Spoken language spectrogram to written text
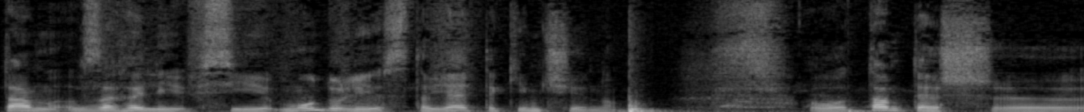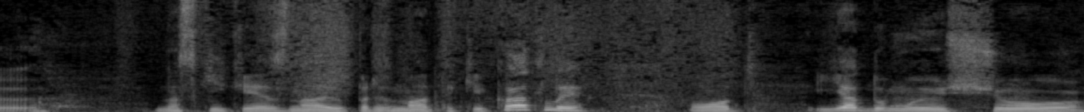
Там взагалі всі модулі стоять таким чином. От, там теж, е, наскільки я знаю, призматики катли. От, я думаю, що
